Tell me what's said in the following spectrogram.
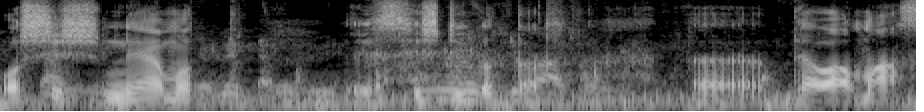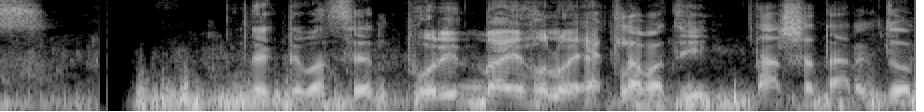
অশেষ নেয়ামত, এই সৃষ্টিকর্তার দেওয়া মাছ। দেখতে পাচ্ছেন, ফরিদ ভাই হলো একলাবাজি, তার সাথে আরেকজন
